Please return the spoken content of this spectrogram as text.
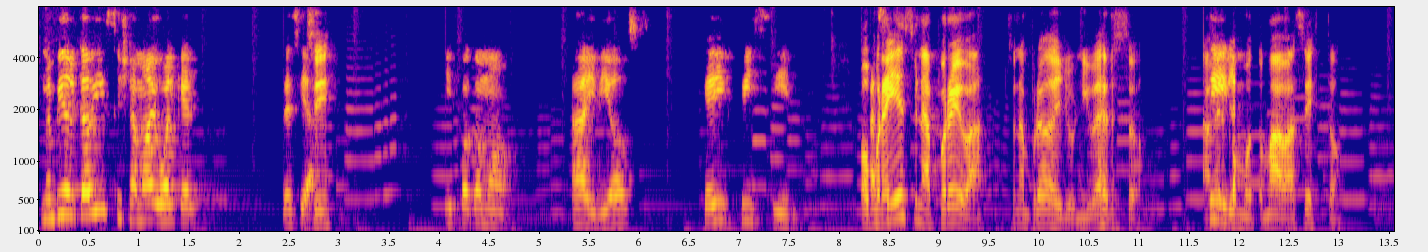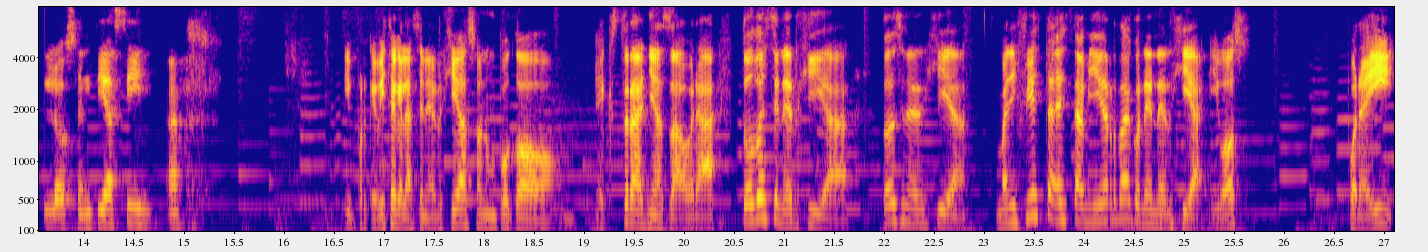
mm, me pido el Cabi, se llamaba igual que él. Decía. Sí. Y fue como, ay Dios, qué difícil. O por Así- ahí es una prueba. Es una prueba del universo. A Sí, ver cómo tomabas esto. Lo sentí así. Ah, Y porque viste que las energías son un poco extrañas ahora. Todo es energía. Todo es energía. Manifiesta esta mierda con energía. Y vos, por ahí,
